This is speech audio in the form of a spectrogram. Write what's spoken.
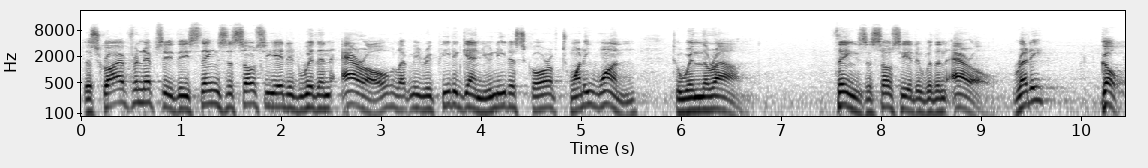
Describe for Nipsey these things associated with an arrow. Let me repeat again. You need a score of 21 to win the round. Things associated with an arrow. Ready? Go.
